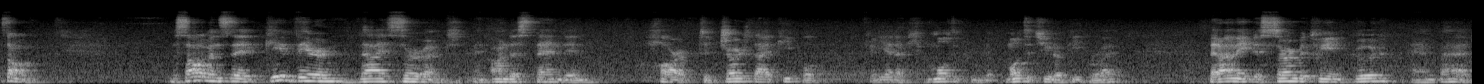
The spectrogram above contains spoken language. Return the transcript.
Solomon. Solomon said, Give there thy servant an understanding heart to judge thy people. And he had a multitude, multitude of people, right? That I may discern between good and bad.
